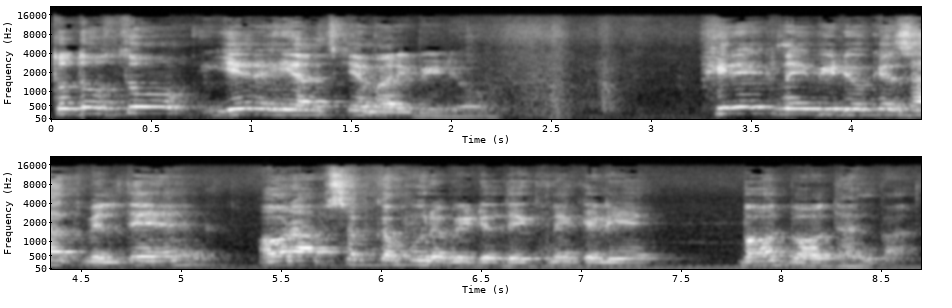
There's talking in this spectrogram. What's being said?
तो दोस्तों, ये रही आज की हमारी वीडियो। फिर एक नई वीडियो के साथ मिलते हैं और आप सबका पूरा वीडियो देखने के लिए बहुत बहुत धन्यवाद।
